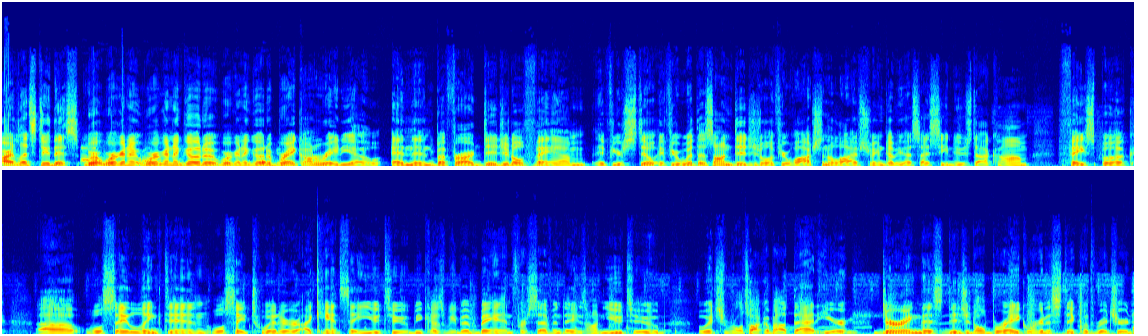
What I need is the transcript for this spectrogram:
All right, let's do this. We're, we're gonna we're gonna go to we're gonna go to break on radio, and then but for our digital fam, if you're still if you're with us on digital, if you're watching the live stream, WSICnews.com, Facebook, uh, we'll say LinkedIn, we'll say Twitter. I can't say YouTube because we've been banned for seven days on YouTube, which we'll talk about that here during this digital break. We're gonna stick with Richard,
